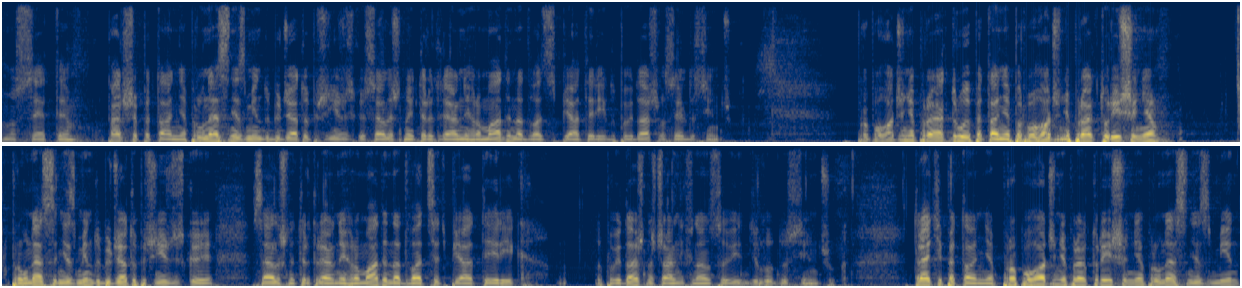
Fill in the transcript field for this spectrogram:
вносити. Перше питання про внесення змін до бюджету Пішеніжинської селищної територіальної громади на 25 рік. Доповідач Василь Досінчук. Про погодження проекту. Друге питання. Про погодження проекту рішення про внесення змін до бюджету Печеніжської селищної територіальної громади на 25 рік. Доповідач начальник фінансового відділу Досінчук. Третє питання. Про погодження проекту рішення про внесення змін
